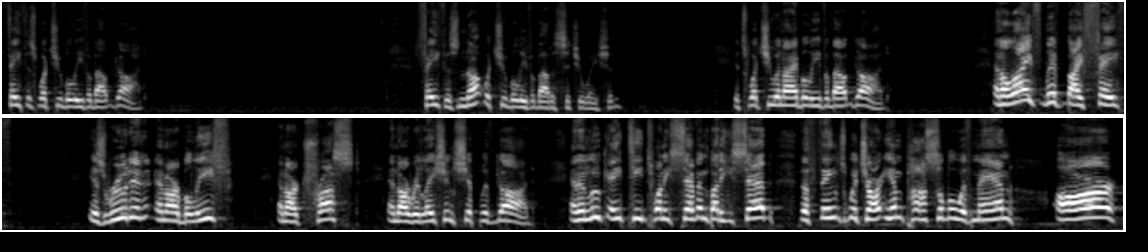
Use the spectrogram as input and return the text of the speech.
faith is what you believe about God. Faith is not what you believe about a situation, it's what you and I believe about God. And a life lived by faith is rooted in our belief and our trust and our relationship with God. And in Luke 18 27, but he said, The things which are impossible with man are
